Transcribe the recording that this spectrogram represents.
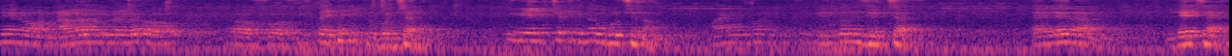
నేను నల్లగొండలో ఫిఫ్త్ అయిపోయి ఇక్కడికి వచ్చాను. ఈ వేప చెట్టు కింద కూర్చున్నాం. ఆయన వెనుక నుంచి వచ్చారు లేరా లేచారు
